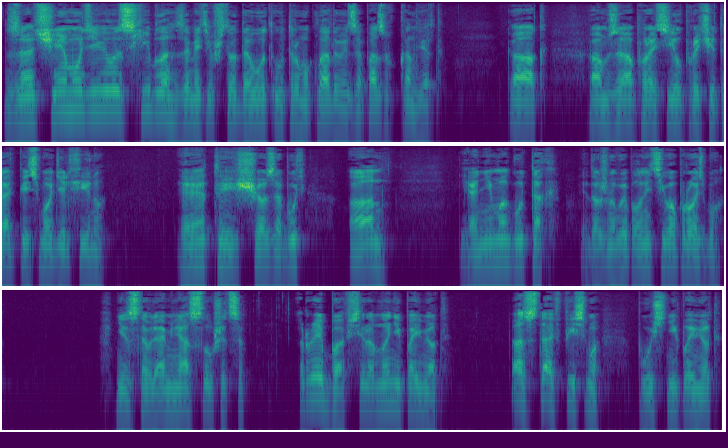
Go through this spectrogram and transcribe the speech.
«Зачем?» — удивилась Хибла, заметив, что Дауд утром укладывает за пазуху конверт. «Как?» — Амза просил прочитать письмо дельфину. «Это еще забудь. Ан, я не могу так. Я должен выполнить его просьбу. Не заставляй меня ослушаться. Рыба все равно не поймет. Оставь письмо, пусть не поймет.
